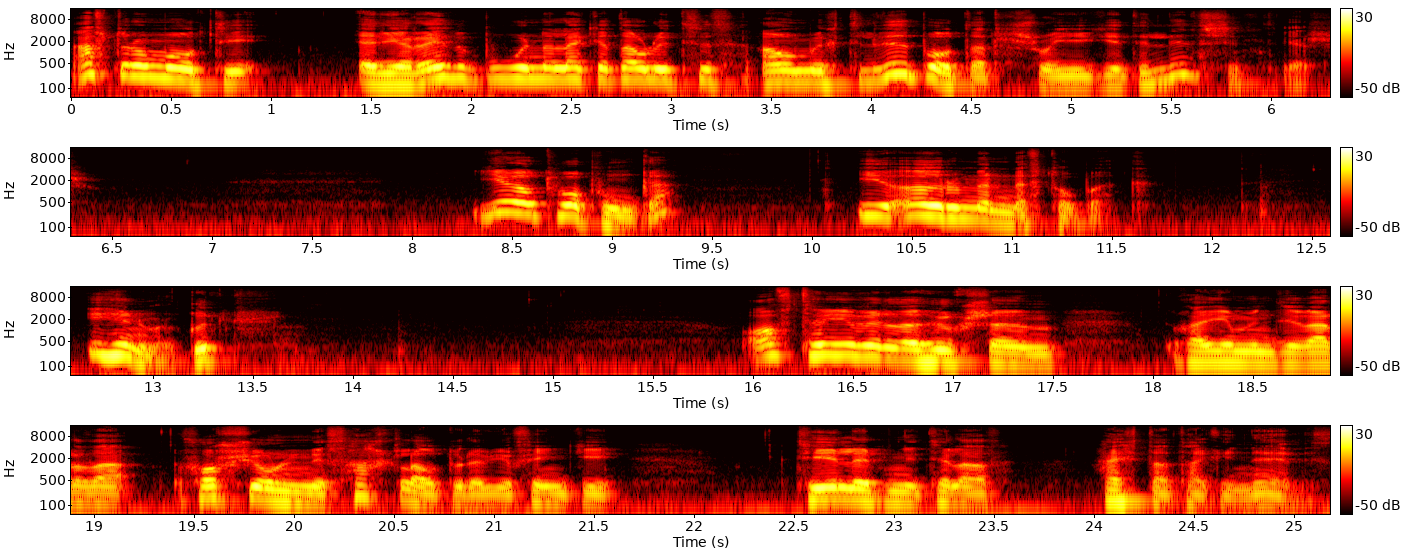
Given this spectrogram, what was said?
Aftur á móti er ég reyðubúin að leggja dálítið á mig til viðbótar svo ég geti liðsind þér. Ég á tvo punga, í öðrum er neftóbak, í hinnum er gull. Oft hef ég verið að hugsa um hvað ég myndi verða forsjóninni þakklátur ef ég fengi tíleifni til að hætta að taka í nefið.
